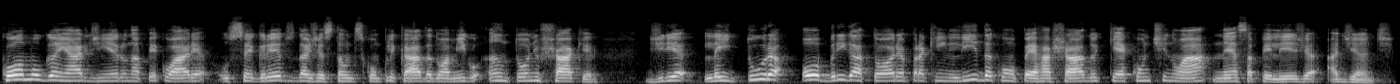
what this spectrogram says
Como Ganhar Dinheiro na Pecuária: Os Segredos da Gestão Descomplicada, do amigo Antônio Schacker. Diria leitura obrigatória para quem lida com o pé rachado e quer continuar nessa peleja adiante.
